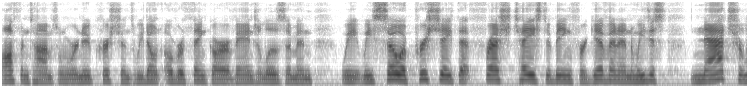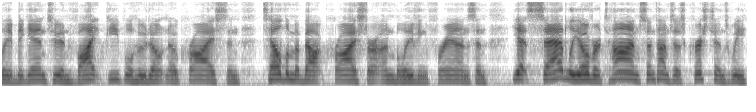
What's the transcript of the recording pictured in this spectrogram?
Oftentimes, when we're new Christians, we don't overthink our evangelism and we, we so appreciate that fresh taste of being forgiven, and we just naturally begin to invite people who don't know Christ and tell them about Christ, our unbelieving friends. And yet, sadly, over time, sometimes as Christians, we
